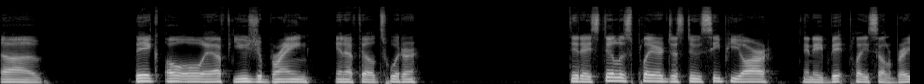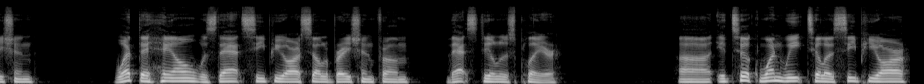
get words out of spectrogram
Uh, big OOF, use your brain, NFL Twitter. Did a Steelers player just do CPR in a bit play celebration? What the hell was that CPR celebration from that Steelers player? Uh, it took one week till a CPR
